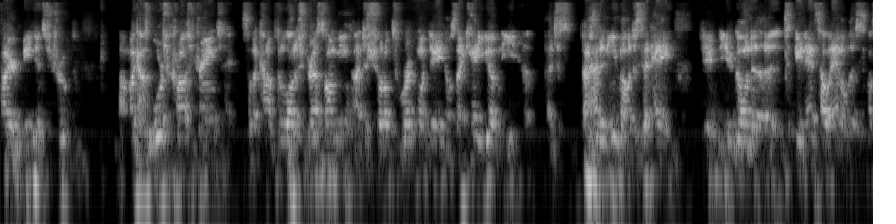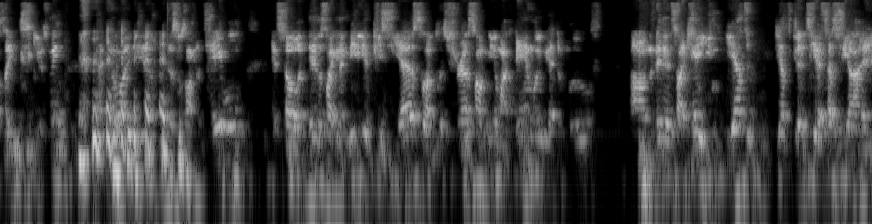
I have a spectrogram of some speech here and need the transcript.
prior maintenance troop. Um, I got force cross-trained, so that kind of put a lot of stress on me. I just showed up to work one day and I was like, "Hey, you have an e-? I just I had an email that just said, "Hey, you- you're going to, to be an Intel analyst." I was like, "Excuse me." I had no idea this was on the table, and so it was like an immediate PCS. So I put stress on me and my family. We had to move. Um, and then it's like, "Hey, you, you have to." You have to get a TSSCI and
